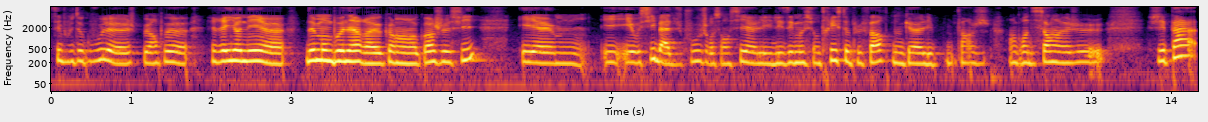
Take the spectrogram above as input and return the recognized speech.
c'est plutôt cool. je peux un peu rayonner de mon bonheur quand quand je suis. Et, et, et, aussi, bah, du coup, je ressens aussi les, les émotions tristes plus fortes. Donc, les, enfin, en grandissant, je, j'ai pas,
